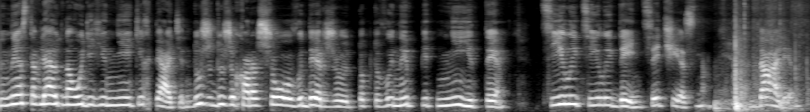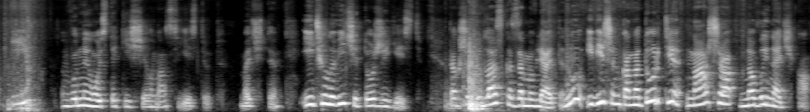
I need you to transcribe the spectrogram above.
не оставляють на одягі ніяких п'ятін. Дуже-дуже хорошо видержують, тобто ви не пітнієте цілий-цілий день, це чесно. Далі. І вони ось такі ще у нас є. От, бачите? І чоловічі теж є. Так що, будь ласка, замовляйте. Ну і вішенка на торті наша новиночка.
